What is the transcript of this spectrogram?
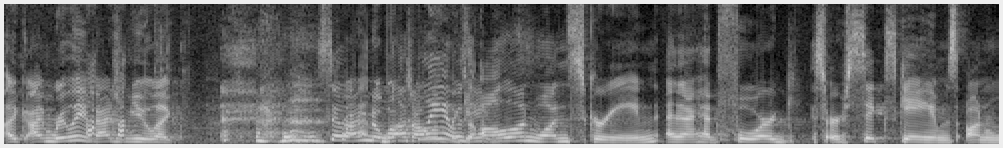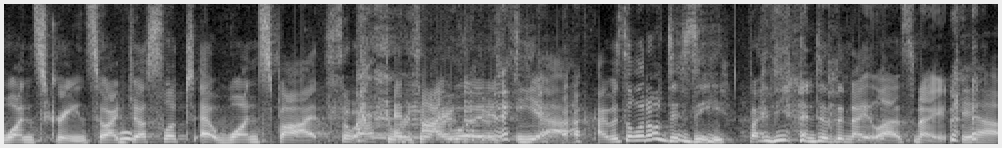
Like, I'm really imagining you like so trying to watch luckily all of it was games. all on one screen and i had four or six games on one screen so i just looked at one spot So afterwards, i was are yeah i was a little dizzy by the end of the night last night Yeah,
